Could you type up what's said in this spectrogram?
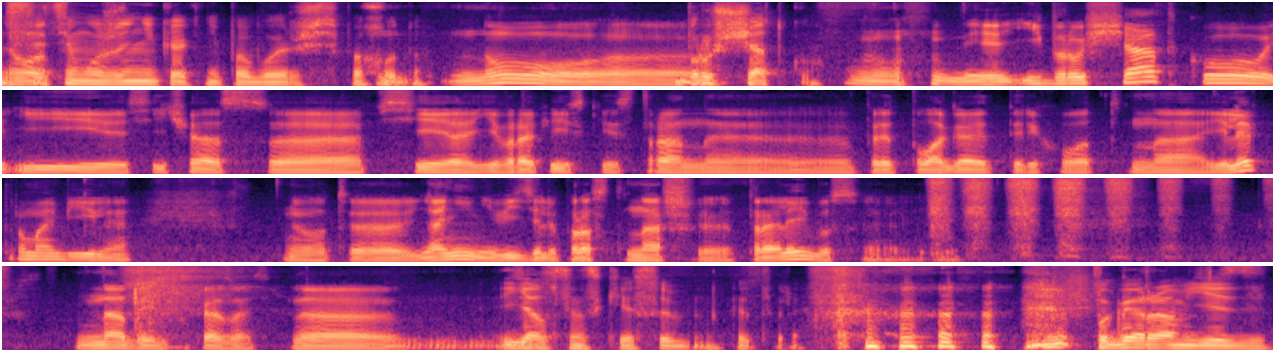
С вот. этим уже никак не поборешься, походу. Ну... Э, брусчатку. И брусчатку, и сейчас э, все европейские страны э, предполагают переход на электромобили. Вот, они не видели просто наши троллейбусы. Надо им показать. Ялтинские особенно, которые по горам ездят.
